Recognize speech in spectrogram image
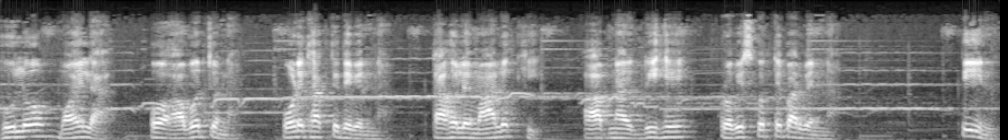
ধুলো, ময়লা ও আবর্জনা পড়ে থাকতে দেবেন না। তাহলে মা লক্ষ্মী আপনার গৃহে প্রবেশ করতে পারবেন না। তিন,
